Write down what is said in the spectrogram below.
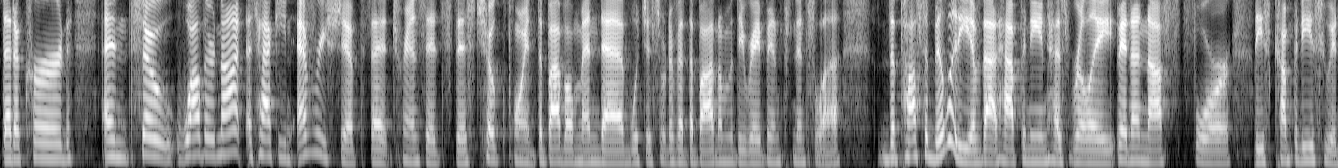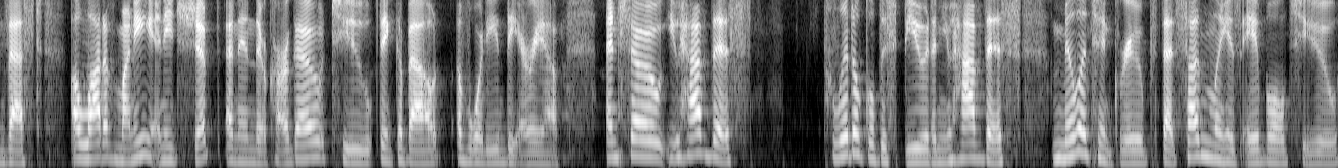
that occurred. And so while they're not attacking every ship that transits this choke point, the Bab el Mandeb, which is sort of at the bottom of the Arabian Peninsula, the possibility of that happening has really been enough for these companies who invest a lot of money in each ship and in their cargo to think about avoiding the area. And so you have this political dispute and you have this militant group that suddenly is able to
